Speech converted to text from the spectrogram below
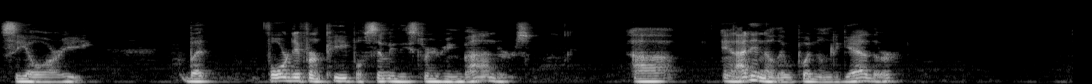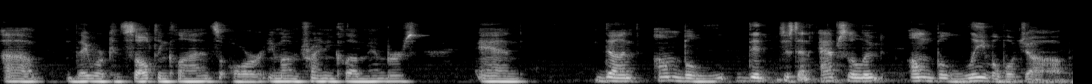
C O R E. But four different people sent me these three ring binders. Uh, and I didn't know they were putting them together. Uh, they were consulting clients or MLM Training Club members. And done unbel- did just an absolute unbelievable job.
